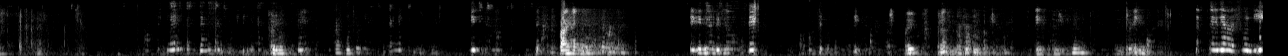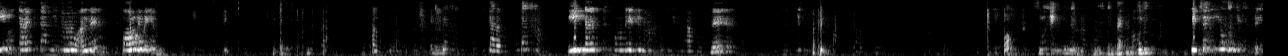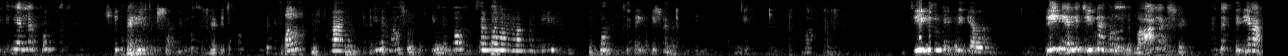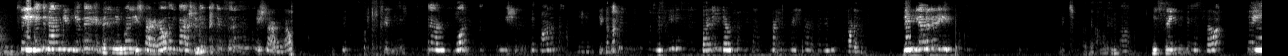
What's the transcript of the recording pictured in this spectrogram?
Vai. ಜೀವನವೇ ಪ್ರೀತಿ ಅಲ್ಲ ಪ್ರೀತಿಯಲ್ಲಿ ಜೀವನ ಅನ್ನೋದು ಒಂದು ಭಾಗ ಅಷ್ಟೇ ಅರ್ಥ ಆಗ್ತಿದ್ಯಾ ಸೊ ಇವತ್ತು ನಾವು ನಿಮ್ ಜೊತೆ ಇದ್ರೆ ನಿಮ್ಮಲ್ಲಿ ಇಷ್ಟ ಆಗುತ್ತೆ ಹೌದಂತ ಅಷ್ಟೇ ನಿಮ್ಗೂ ಇಷ್ಟ ಆಗುತ್ತೆ ಬರೀ ನಿಮ್ಗೆ ಅಂದ್ರೆ ಈ ಈ ಸೇಮ್ ಕೆಲಸ ಈ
